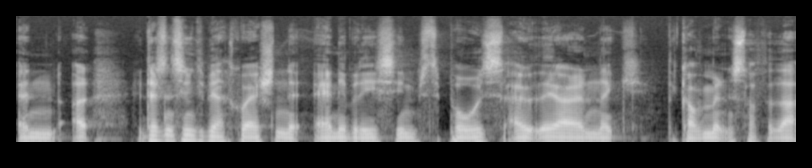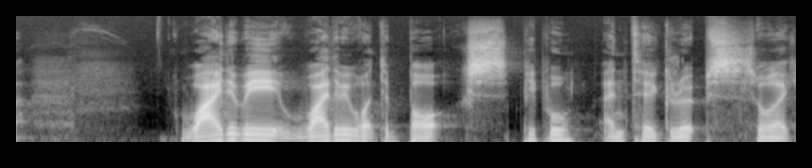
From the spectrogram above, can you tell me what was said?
and uh, it doesn't seem to be a question that anybody seems to pose out there, and like the government and stuff like that. Why do we Why do we want to box people into groups? So like,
